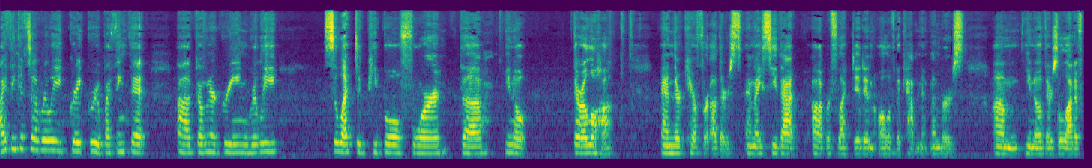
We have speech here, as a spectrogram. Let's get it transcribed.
I, think it's a really great group. I think that uh, Governor Green really selected people for the, you know, their aloha. and their care for others. And I see that uh, reflected in all of the cabinet members. Um, you know, there's a lot of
